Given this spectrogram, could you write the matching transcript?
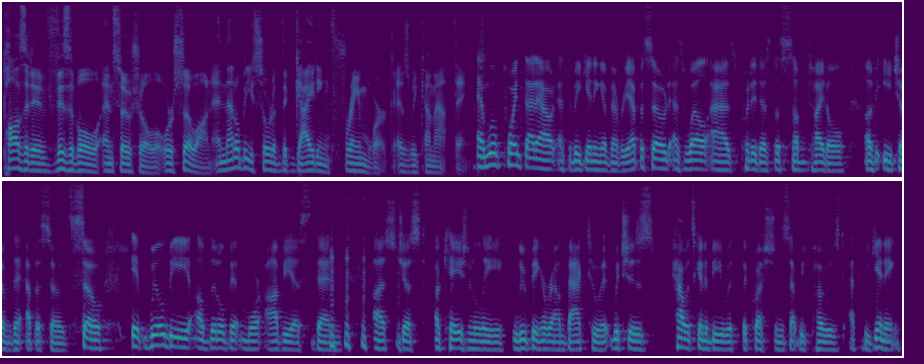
positive, visible, and social, or so on. And that'll be sort of the guiding framework as we come at things. And we'll point that out at the beginning of every episode, as well as put it as the subtitle of each of the episodes. So it will be a little bit more obvious than us just occasionally looping around back to it, which is how it's going to be with the questions that we posed at the beginning.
